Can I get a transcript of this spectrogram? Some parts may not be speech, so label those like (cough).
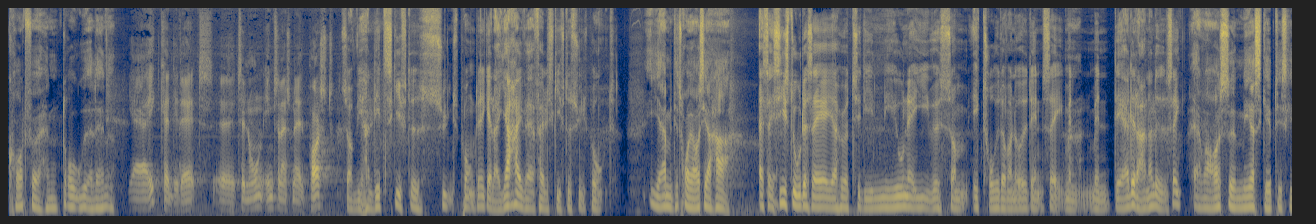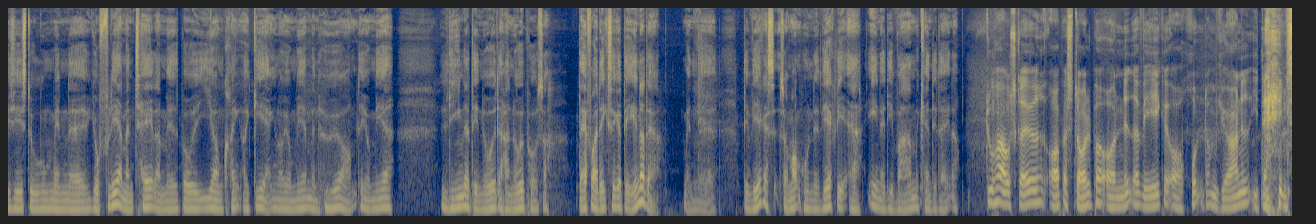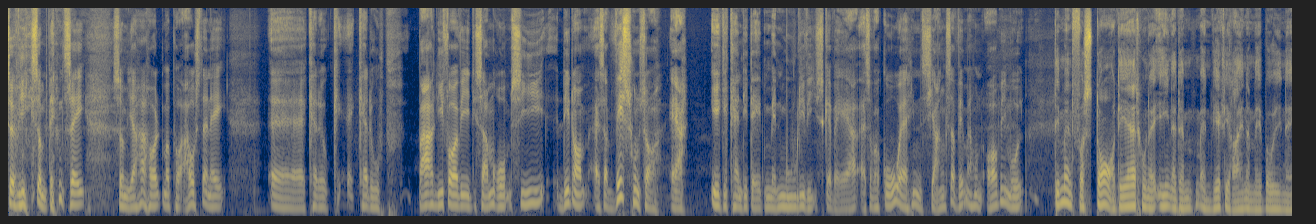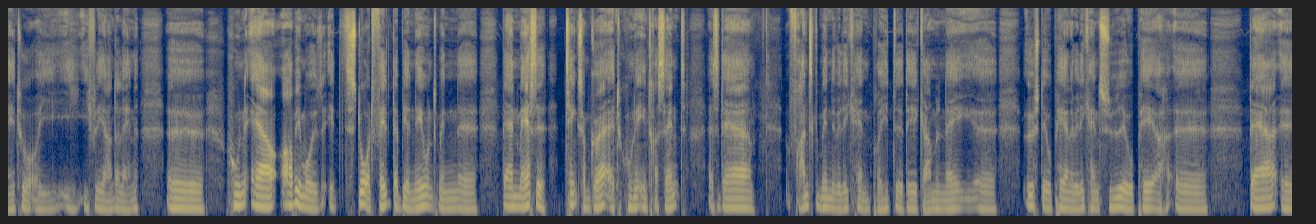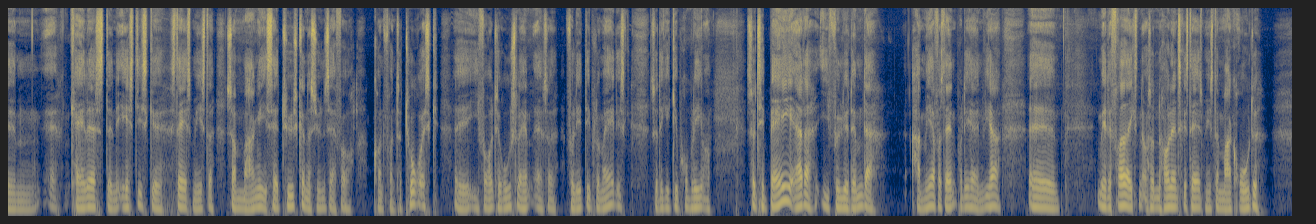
kort før han drog ud af landet. Jeg er ikke kandidat øh, til nogen international post. Så vi har lidt skiftet synspunkt, ikke? Eller jeg har i hvert fald skiftet synspunkt. Ja, men det tror jeg også, jeg har. Altså i sidste uge, der sagde jeg, at jeg hørte til de neonaive, som ikke troede, der var noget i den sag, men, men det er lidt anderledes, ikke? Jeg var også øh, mere skeptisk i sidste uge, men øh, jo flere man taler med, både i og omkring regeringen, og jo mere man hører om det, jo mere ligner det noget, der har noget på sig. Derfor er det ikke sikkert, det ender der, men øh, det virker som om, hun virkelig er en af de varme kandidater. Du har jo skrevet op ad stolper og ned ad vægge og rundt om hjørnet i dagens (laughs) avis om den sag, som jeg har holdt mig på afstand af. Øh, kan, du, kan du bare lige for at vi i det samme rum sige lidt om, altså hvis hun så er ikke kandidat, men muligvis skal være, altså hvor gode er hendes chancer, hvem er hun oppe imod? Det man forstår, det er, at hun er en af dem, man virkelig regner med, både i NATO og i, i, i flere andre lande. Øh, hun er op imod et stort felt, der bliver nævnt, men øh, der er en masse ting, som gør, at hun er interessant. Altså der er franske mændene vil ikke have en brit, det er gammel nag. Øh, østeuropæerne vil ikke have en sydeuropæer. Øh, der er øh, Kallas, den estiske statsminister, som mange, især tyskerne, synes er for konfrontatorisk øh, i forhold til Rusland, altså for lidt diplomatisk, så det kan give problemer. Så tilbage er der, ifølge dem, der har mere forstand på det her, end vi har, øh, Mette Frederiksen og så den hollandske statsminister Mark Rutte.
